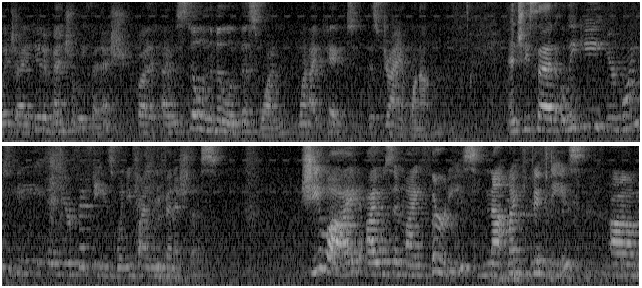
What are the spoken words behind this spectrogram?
which I did eventually finish, but I was still in the middle of this one when I picked this giant one up. And she said, Aliki, you're going to be in your 50s when you finally finish this. She lied. I was in my 30s, not my 50s. Um,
